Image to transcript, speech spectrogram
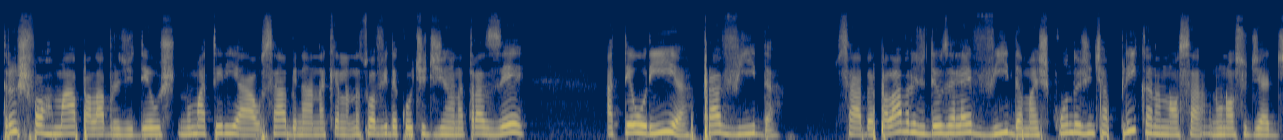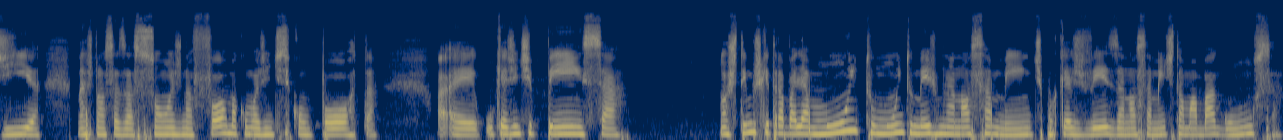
transformar a palavra de Deus no material, sabe? Na, naquela, na sua vida cotidiana, trazer a teoria para a vida, sabe? A palavra de Deus ela é vida, mas quando a gente aplica na nossa, no nosso dia a dia, nas nossas ações, na forma como a gente se comporta, é, o que a gente pensa, nós temos que trabalhar muito, muito mesmo na nossa mente, porque às vezes a nossa mente está uma bagunça.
